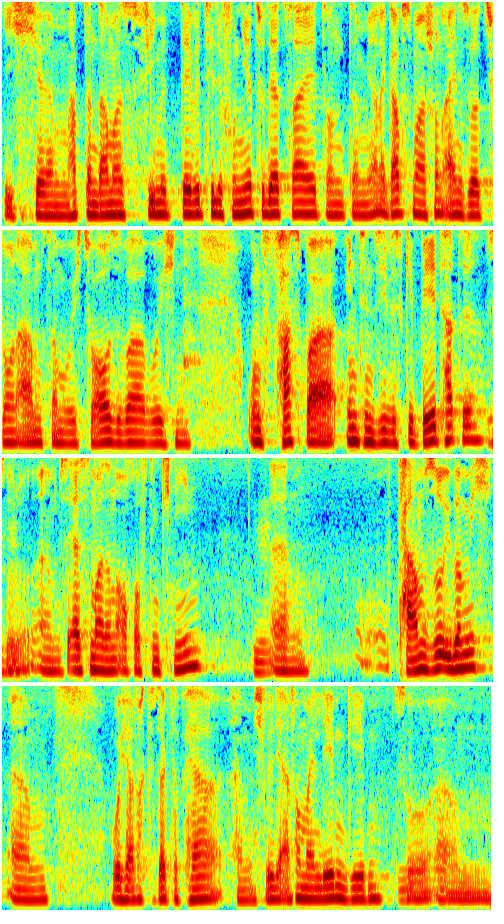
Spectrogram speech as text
ich ähm, habe dann damals viel mit David telefoniert zu der Zeit und ähm, ja, da gab es mal schon eine Situation abends, dann, wo ich zu Hause war, wo ich ein unfassbar intensives Gebet hatte, so, mhm. ähm, das erste Mal dann auch auf den Knien, mhm. Ähm, kam so über mich ähm, wo ich einfach gesagt habe, Herr, ähm, ich will dir einfach mein Leben geben. So, ähm,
